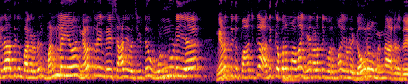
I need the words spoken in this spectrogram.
எல்லாத்துக்கும் பார்க்குற மாதிரி மண்ணையும் நிலத்துலையும் போய் சாதியை வச்சுக்கிட்டு உன்னுடைய நிலத்துக்கு பாஞ்சிட்டு அதுக்கப்புறமா தான் என் நிலத்துக்கு வருமா? என்னுடைய கௌரவம் என்ன ஆகிறது?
